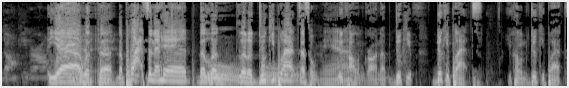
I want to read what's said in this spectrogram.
donkey girl. Yeah, Yeah, with the the plaits in the head, the little little dookie ooh, plaits. That's what man. we call them growing up. Dookie dookie plaits. You call them dookie plaits.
